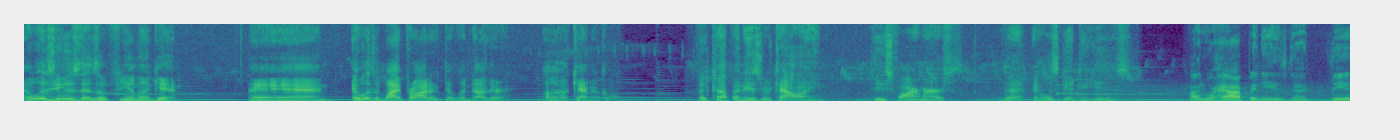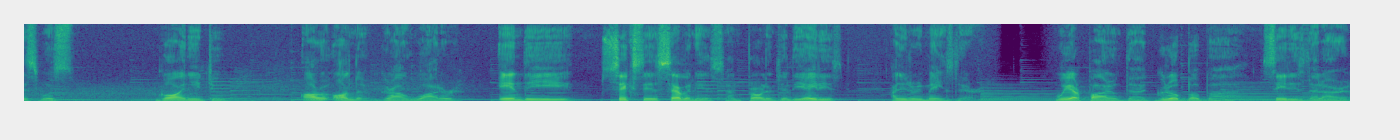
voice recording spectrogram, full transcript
It was used as a fumigant, and it was a byproduct of another uh, chemical. The companies were telling these farmers that it was good to use. And what happened is that this was going into our underground water in the 60s, 70s, and probably until the 80s, and it remains there. We are part of that group of uh, cities that are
